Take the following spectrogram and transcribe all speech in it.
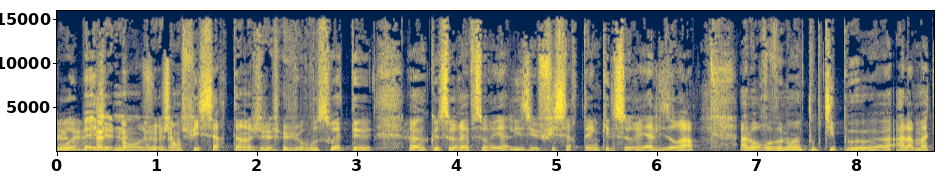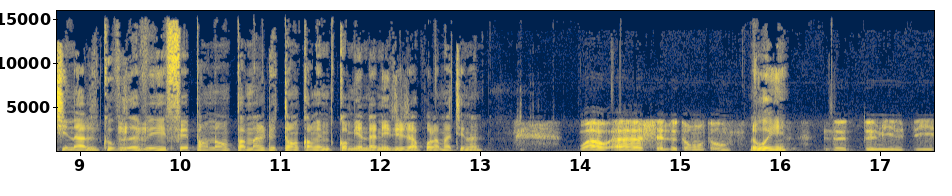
Ouais, ben je, non, j'en suis certain. Je, je vous souhaite euh, que ce rêve se réalise. Je suis certain qu'il se réalisera. Alors revenons un tout petit peu à la matinale que vous mm-hmm. avez fait pendant pas mal de temps, quand même. Combien d'années déjà pour la matinale? Waouh, euh, celle de Toronto? Oui de 2010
